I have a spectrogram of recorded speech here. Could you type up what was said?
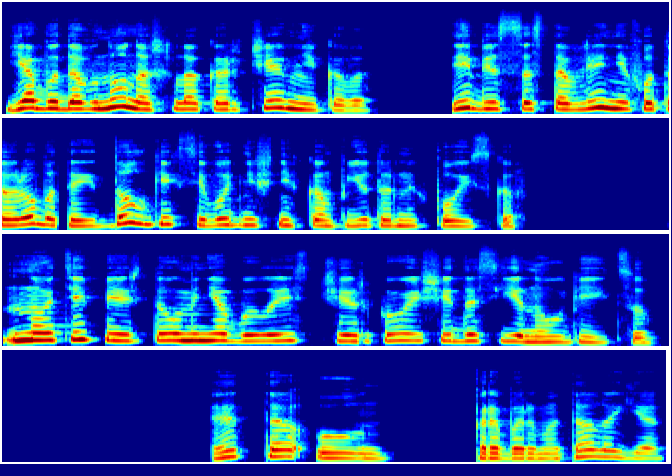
я бы давно нашла Корчевникова и без составления фоторобота и долгих сегодняшних компьютерных поисков. Но теперь-то у меня было исчерпывающее досье на убийцу. «Это он», — пробормотала я.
